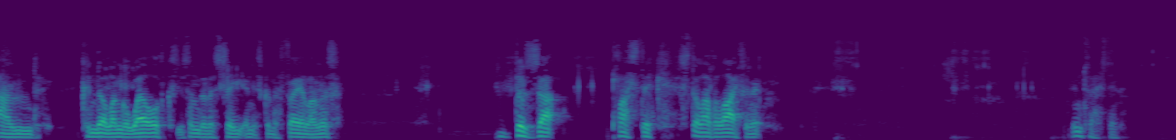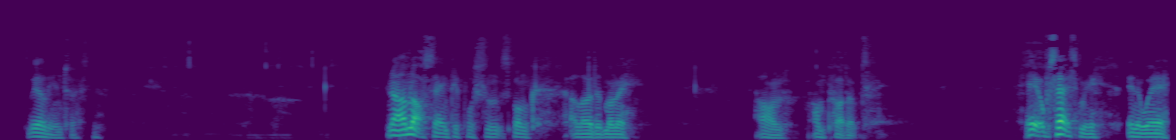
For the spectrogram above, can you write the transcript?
and can no longer weld because it's under the seat and it's going to fail on us. Does that plastic still have a life in it? Interesting. Really interesting. Now, I'm not saying people shouldn't spunk a load of money on on product. It upsets me in a way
